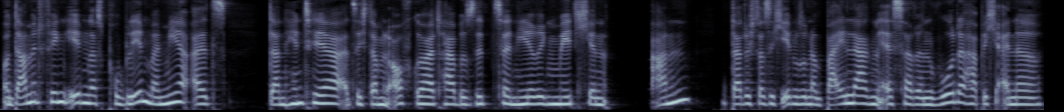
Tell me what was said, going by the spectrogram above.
Und damit fing eben das Problem bei mir als dann hinterher, als ich damit aufgehört habe, 17-jährigen Mädchen an. Dadurch, dass ich eben so eine Beilagenesserin wurde, habe ich eine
